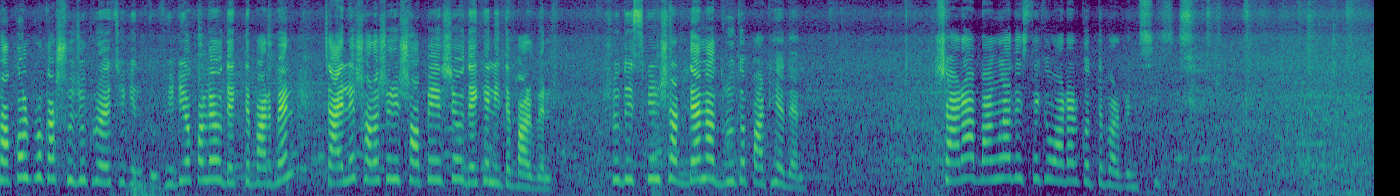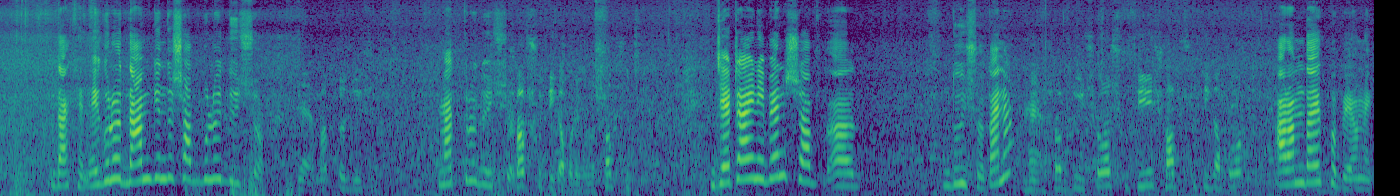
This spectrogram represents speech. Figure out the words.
সকল প্রকার সুযোগ রয়েছে কিন্তু। ভিডিও কলেও দেখতে পারবেন। চাইলে সরাসরি শপে এসেও দেখে নিতে পারবেন। শুধু স্ক্রিনশট দেন আর দ্রুত পাঠিয়ে দেন। সারা বাংলাদেশ থেকে অর্ডার করতে পারবেন। দেখেন এগুলোর দাম কিন্তু সবগুলোই দুইশো। হ্যাঁ মাত্র 200 মাত্র দুইশো। সব সুতি কাপড় এগুলো সব সুতি। যেটাই নেবেন সব দুইশো তাই না? হ্যাঁ সব 200 সুতি সব সুতি কাপড়। আরামদায়ক হবে অনেক।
